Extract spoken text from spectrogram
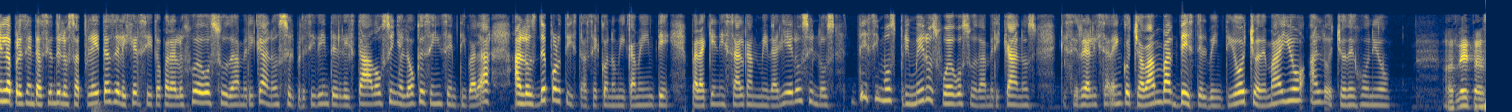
En la presentación de los atletas del ejército para los Juegos Sudamericanos, el presidente del Estado señaló que se incentivará a los deportistas económicamente para quienes salgan medalleros en los décimos primeros Juegos Sudamericanos, que se realizará en Cochabamba desde el 28 de mayo al 8 de junio. Atletas,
